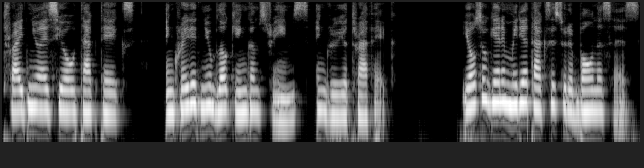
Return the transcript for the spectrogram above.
tried new SEO tactics, and created new blog income streams and grew your traffic. You also get immediate access to the bonuses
